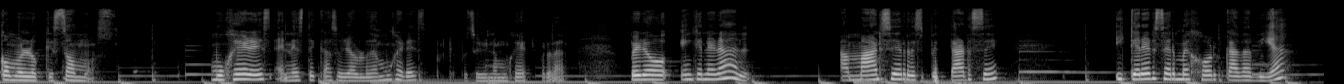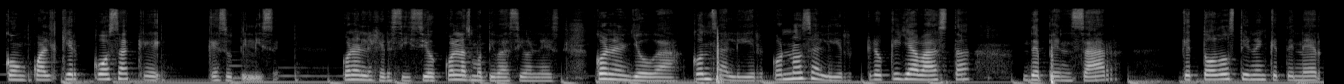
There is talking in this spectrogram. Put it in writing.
como lo que somos. Mujeres, en este caso yo hablo de mujeres porque pues soy una mujer, ¿verdad? Pero en general, amarse, respetarse y querer ser mejor cada día con cualquier cosa que, que se utilice con el ejercicio, con las motivaciones, con el yoga, con salir, con no salir. Creo que ya basta de pensar que todos tienen que tener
